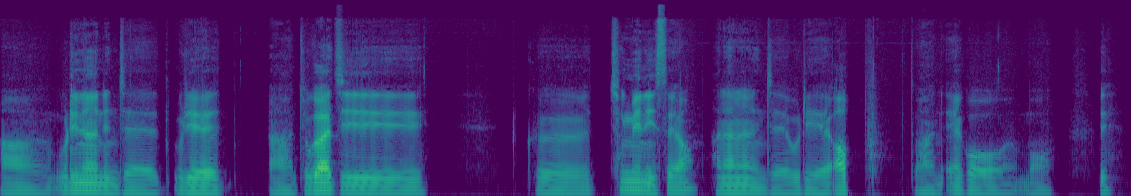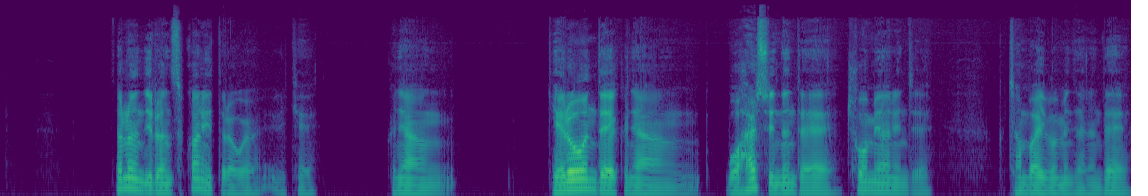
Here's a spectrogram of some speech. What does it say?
아, 우리는 이제 우리의 아, 두 가지 그 측면이 있어요. 하나는 이제 우리의 업, 또한 에고, 뭐 저는 이런 습관이 있더라고요. 이렇게 그냥 괴로운데 그냥 뭐 할 수 있는데 추우면 이제 잠바 입으면 되는데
